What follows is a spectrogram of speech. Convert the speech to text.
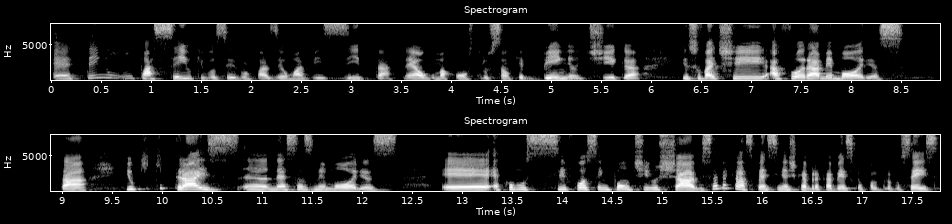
é, tem um, passeio que vocês vão fazer, uma visita, né, alguma construção que é bem antiga, isso vai te aflorar memórias, tá? E o que, que traz uh, nessas memórias? É, é, como se fossem pontinhos-chave. Sabe aquelas pecinhas de quebra-cabeça que eu falo para vocês?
